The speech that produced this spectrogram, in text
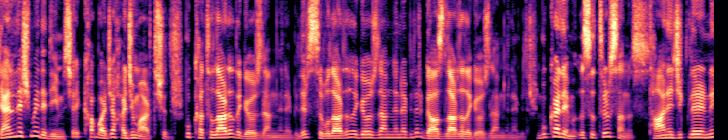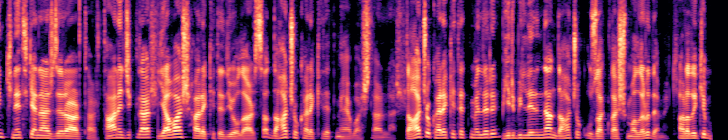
Genleşme dediğimiz şey kabaca hacim artışıdır. Bu katılarda da gözlemlenebilir, sıvılarda da gözlemlenebilir, gazlarda da gözlemlenebilir. Bu kalemi ısıtırsanız taneciklerinin kinetik enerjileri artar. Tanecikler yavaş hareket ediyorlarsa daha çok hareket etmeye başlarlar. Daha çok hareket etmeleri birbirlerinden daha çok uzaklaşmaları demek. Aradaki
